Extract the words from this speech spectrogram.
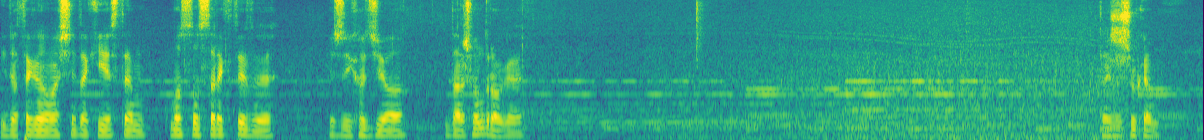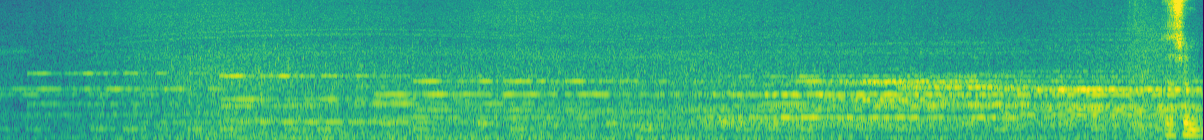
I dlatego właśnie taki jestem mocno selektywny, jeżeli chodzi o dalszą drogę. Także szukam. Zresztą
